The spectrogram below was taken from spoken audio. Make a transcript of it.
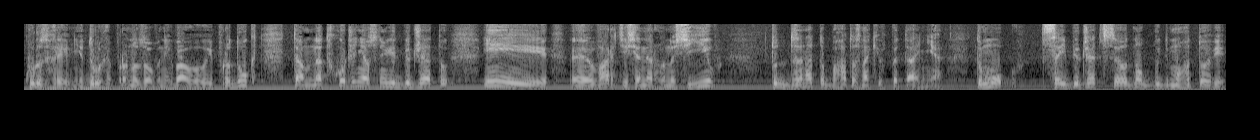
курс гривні, друге прогнозований валовий продукт, там надходження основні від бюджету і е, вартість енергоносіїв. Тут занадто багато знаків питання. Тому цей бюджет все одно будемо готові.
